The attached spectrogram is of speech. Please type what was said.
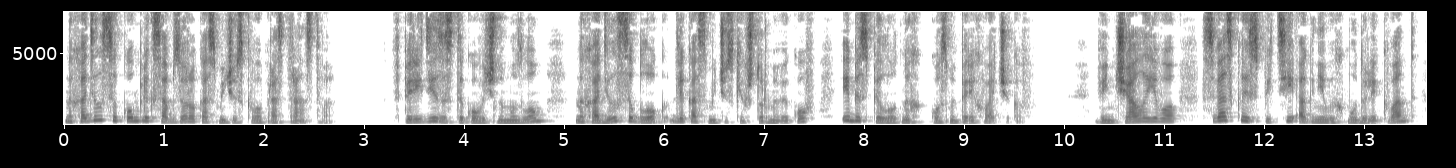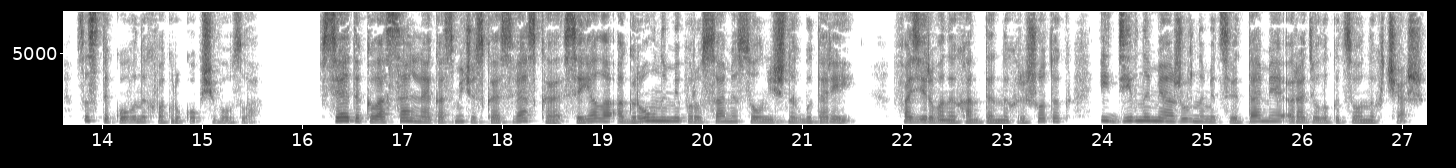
находился комплекс обзора космического пространства. Впереди за стыковочным узлом находился блок для космических штурмовиков и беспилотных космоперехватчиков. Венчала его связка из пяти огневых модулей «Квант», состыкованных вокруг общего узла. Вся эта колоссальная космическая связка сияла огромными парусами солнечных батарей, фазированных антенных решеток и дивными ажурными цветами радиолокационных чаш.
